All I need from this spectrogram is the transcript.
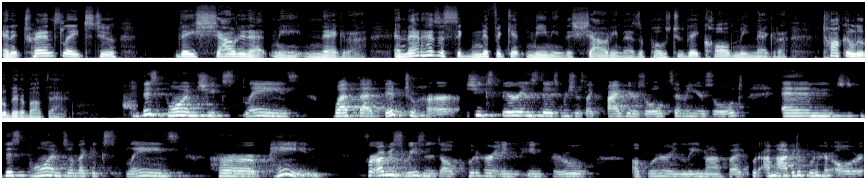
and it translates to they shouted at me negra and that has a significant meaning the shouting as opposed to they called me negra. Talk a little bit about that. This poem she explains what that did to her. She experienced this when she was like five years old, seven years old. And this poem sort of like explains her pain for obvious reasons, I'll put her in in Peru. I'll put her in Lima, but I'm happy to put her over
